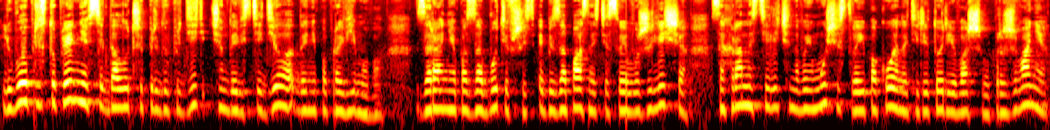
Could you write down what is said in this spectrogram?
Любое преступление всегда лучше предупредить, чем довести дело до непоправимого. Заранее позаботившись о безопасности своего жилища, сохранности личного имущества и покоя на территории вашего проживания,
